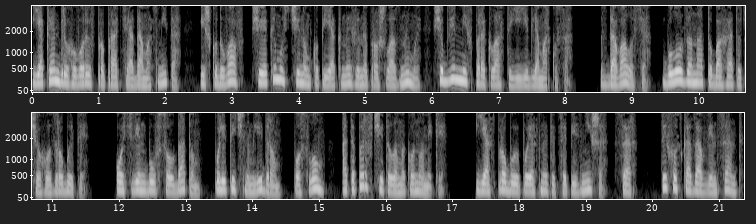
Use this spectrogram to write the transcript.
як Ендрю говорив про праці Адама Сміта, і шкодував, що якимось чином копія книги не пройшла з ними, щоб він міг перекласти її для Маркуса. Здавалося, було занадто багато чого зробити. Ось він був солдатом, політичним лідером, послом, а тепер вчителем економіки. Я спробую пояснити це пізніше, сер, тихо сказав Вінсент,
